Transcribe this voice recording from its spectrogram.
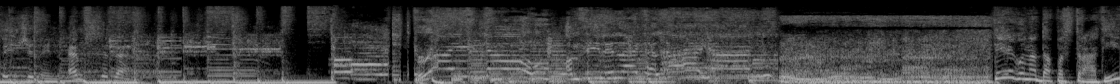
Station in Amsterdam. Right now, I'm feeling like a lion. Tego na dapper strati,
